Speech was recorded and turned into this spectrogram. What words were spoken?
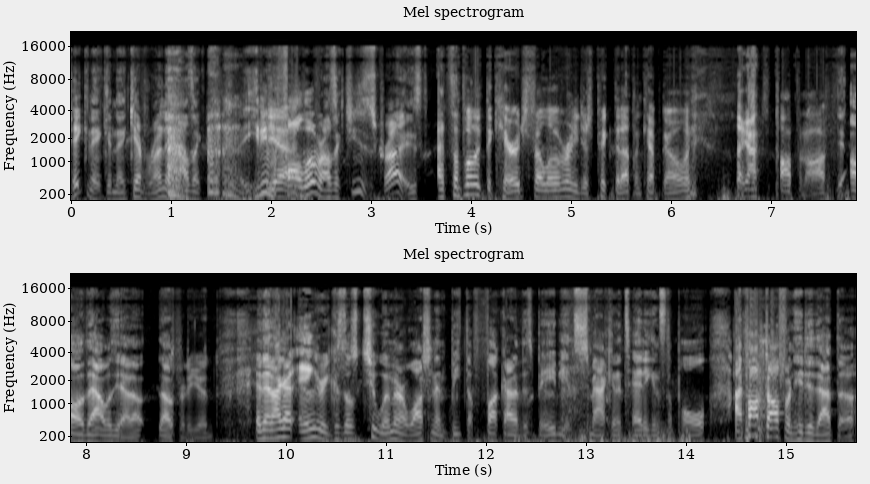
picnic and they kept running. I was like, he didn't yeah. even fall over. I was like, Jesus Christ. At some point, like the carriage fell over and he just picked it up and kept going. like I was popping off. Oh, that was yeah, that, that was pretty good. And then I got angry because those two women are watching him beat the fuck out of this baby and smacking its head against the pole. I popped off when he did that though,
